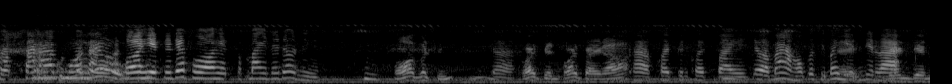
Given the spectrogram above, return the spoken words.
หักหัวแล้วพอเห็ดในเด้อพอเห็ดไม่ในเด้อนี่ อ๋อมันถึง จ้ะค่อยเป็นค่อยไปละค่ะค่อยเป็นค่อยไปเจ้ามาเขาก็สิมาเห็นนี่ล่ะเด่น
